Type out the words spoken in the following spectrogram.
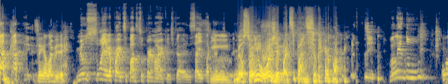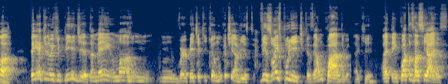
sem ela ver. Meu sonho era participar do supermarket, cara. De sair tacando Sim. as coisas. Meu sonho hoje é participar do supermarket. Sim. Valendo um. Ó, tem aqui no Wikipedia também uma, um, um verbete aqui que eu nunca tinha visto. Visões políticas, é um quadro aqui. Aí tem cotas raciais,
